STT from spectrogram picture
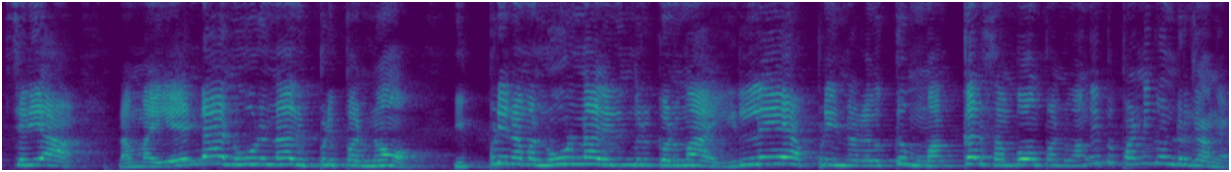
சரியா? நம்ம ஏண்டா நூறு நாள் இப்படி பண்ணோம்? இப்படி நம்ம நூறு நாள் இருந்திருக்கணுமா? இல்லையே அப்படின்ற அளவுக்கு மக்கள் சம்பவம் பண்ணுவாங்க. இப்போ பண்ணி கொண்டிருக்காங்க.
